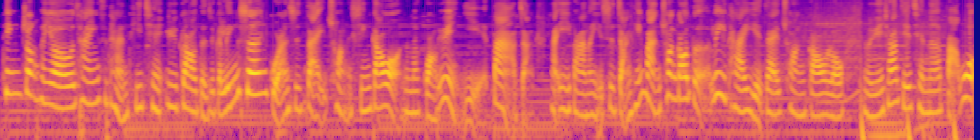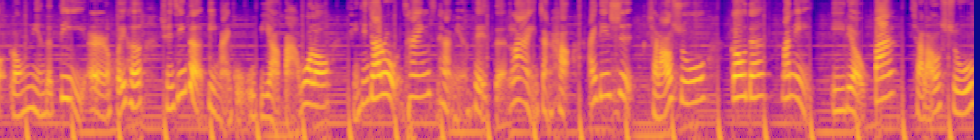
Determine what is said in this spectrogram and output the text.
听众朋友，蔡因斯坦提前预告的这个铃声果然是再创新高哦。那么广运也大涨，那一发呢也是涨停板创高的，立台也在创高喽。那么元宵节前呢，把握龙年的第二回合，全新的必买股务必要把握喽。请先加入蔡因斯坦免费的 LINE 账号，ID 是小老鼠 Gold Money 一六八小老鼠。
